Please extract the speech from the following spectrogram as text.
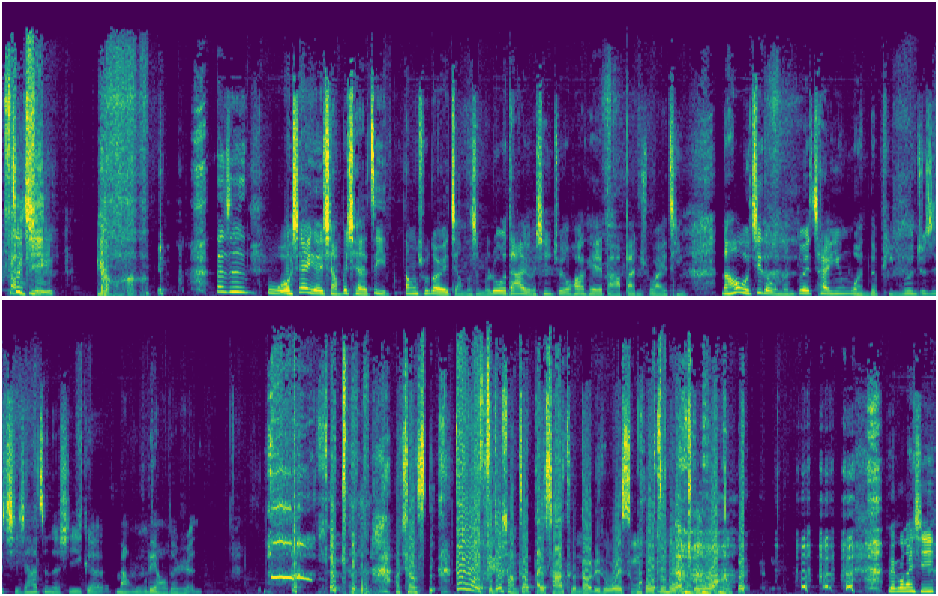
自己，但是我现在也想不起来自己当初到底讲的什么。如果大家有兴趣的话，可以把它搬出来听。然后我记得我们对蔡英文的评论，就是其实他真的是一个蛮无聊的人。好像是，但我比较想知道白沙屯到底是为什么，我真的完全忘了。没关系，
